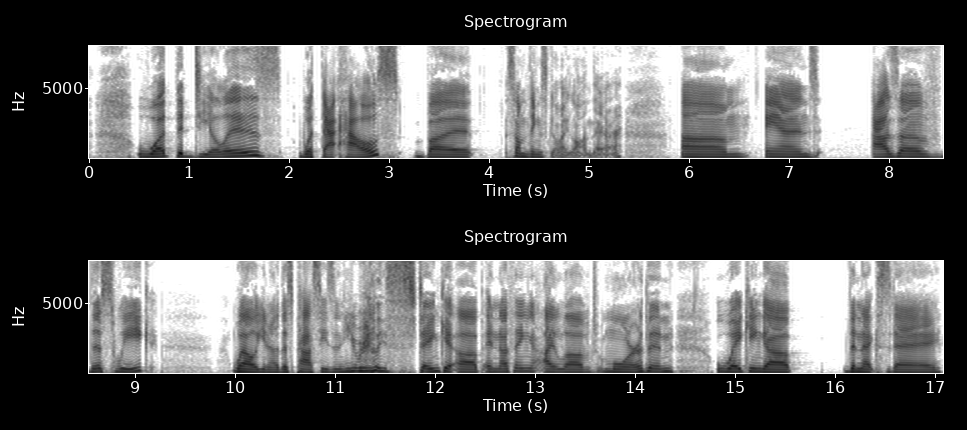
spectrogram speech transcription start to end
what the deal is with that house, but something's going on there. Um and as of this week, well, you know, this past season, he really stank it up. And nothing I loved more than waking up the next day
